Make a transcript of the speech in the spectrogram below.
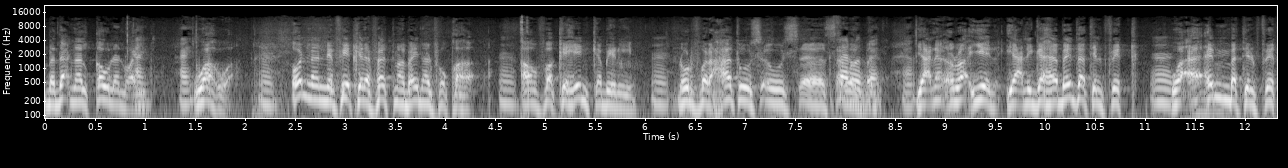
بدأنا القول الوعيد أيوة، أيوة. وهو قلنا إن في خلافات ما بين الفقهاء. أو فقيهين كبيرين. نور فرحات وس- وس- ثروت بدر بدر. يعني رأيين يعني جهابذه الفقه وأئمة الفقه.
